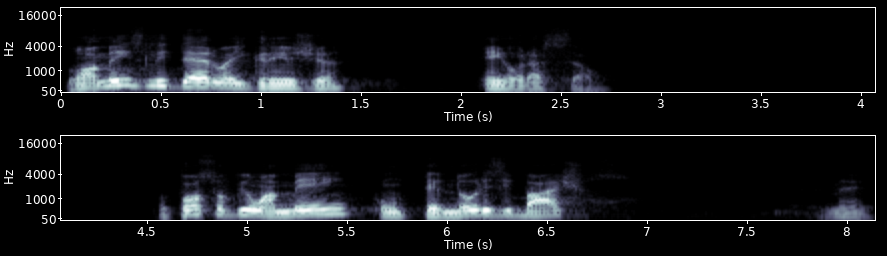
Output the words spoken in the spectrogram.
Homens lideram a igreja em oração. Eu posso ouvir um amém com tenores e baixos? Né?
